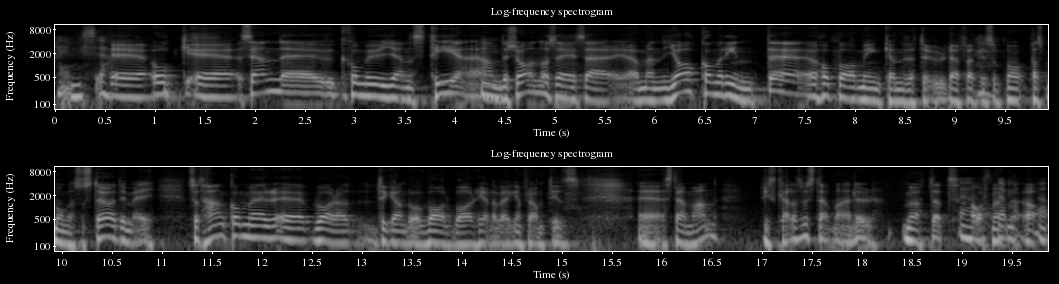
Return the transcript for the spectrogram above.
Ja. Eh, och eh, sen eh, kommer ju Jens T Andersson och säger så här. Ja, men jag kommer inte hoppa av min kandidatur därför att det är så pass många som stödjer mig. Så att han kommer eh, vara, tycker han då, valbar hela vägen fram tills eh, stämman. Visst kallas det för stämma, eller hur? Mötet? Ja, årsmöte. stämma, Ja.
